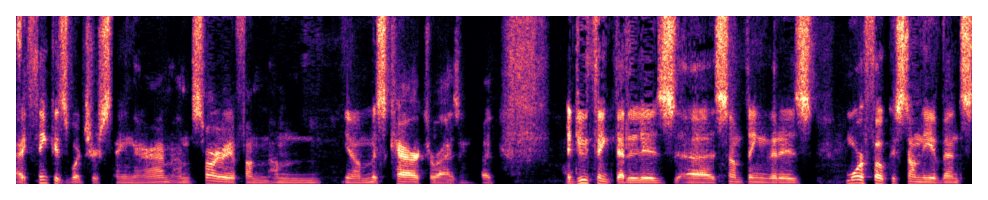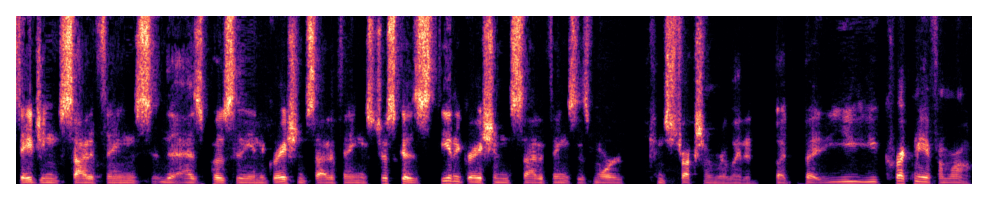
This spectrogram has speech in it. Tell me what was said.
I think is what you're saying there. I'm, I'm sorry if I'm, I'm, you know, mischaracterizing, but I do think that it is uh, something that is more focused on the event staging side of things as opposed to the integration side of things just because the integration side of things is more construction related but but you you correct me if i'm wrong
